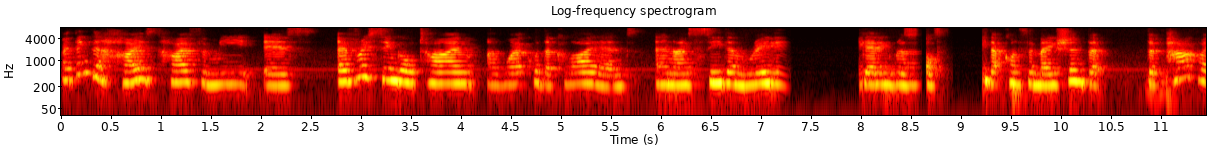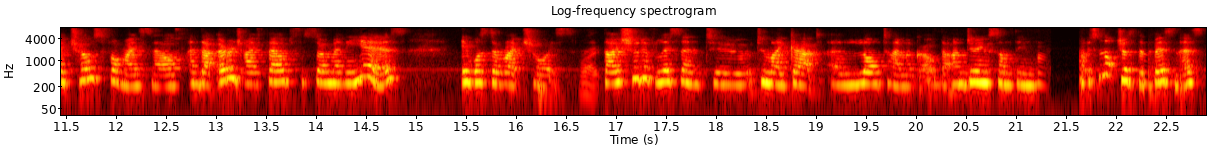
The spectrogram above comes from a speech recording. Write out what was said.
I think the highest high for me is every single time I work with a client and I see them really getting results, that confirmation that the path I chose for myself and that urge I felt for so many years it was the right choice. Right. That I should have listened to to my gut a long time ago. That I'm doing something. It's not just the business,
